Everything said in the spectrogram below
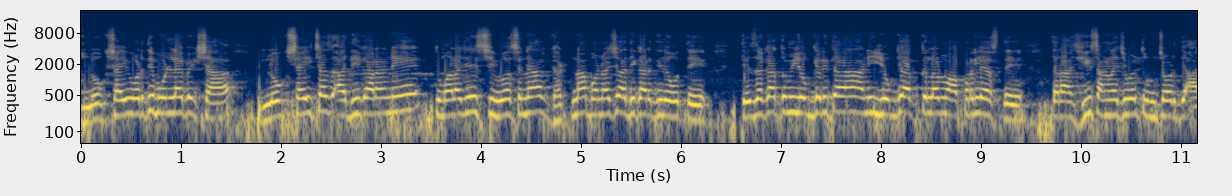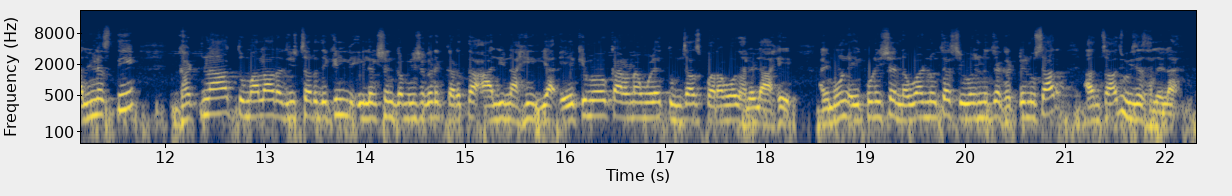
लोकशाहीवरती बोलण्यापेक्षा लोकशाहीच्याच अधिकाराने तुम्हाला जे शिवसेना घटना बनवायचे अधिकार दिले होते ते जर का तुम्ही योग्यरित्या आणि योग्य हक्क लावून वापरले असते तर आज ही सांगण्याची वेळ तुमच्यावरती आली नसती. घटना तुम्हाला रजिस्टर देखील इलेक्शन कमिशनकडे करता आली नाही. या एकमेव कारणामुळे तुमचा आज पराभव झालेला आहे. आणि म्हणून एकोणीसशे नव्याण्णवच्या शिवसेनेच्या घटनेनुसार आमचा आज विजय झालेला आहे.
